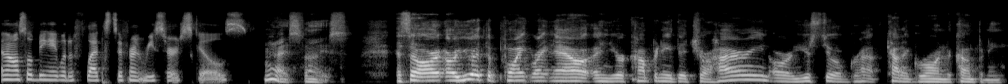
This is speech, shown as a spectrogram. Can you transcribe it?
and also being able to flex different research skills. Nice, nice. And so, are, are you at the point right now in your company that you're hiring, or are you're still gr- kind of growing the company?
